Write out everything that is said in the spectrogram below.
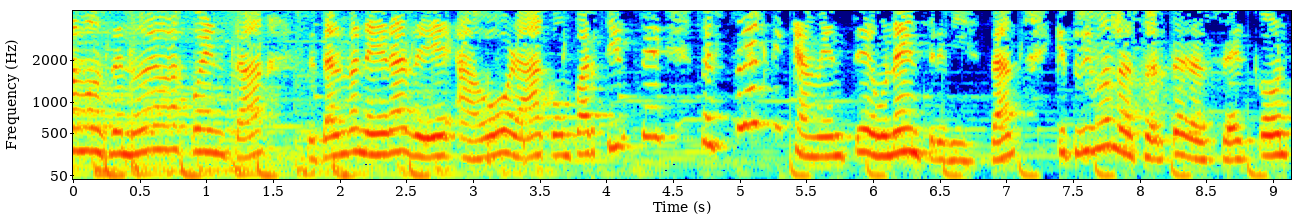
De nueva cuenta, de tal manera de ahora compartirte pues una entrevista que tuvimos la suerte de hacer con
